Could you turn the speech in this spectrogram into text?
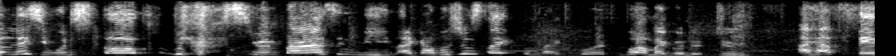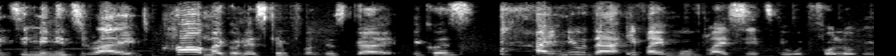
unless you would stop because you're embarrassing me. Like, I was just like, oh my god, what am I going to do? I have 30 minutes ride. How am I going to escape from this guy? Because I knew that if I moved my seat, he would follow me.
